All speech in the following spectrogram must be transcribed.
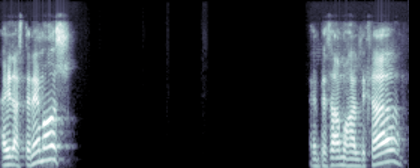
Ahí las tenemos. Empezamos a lijar.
